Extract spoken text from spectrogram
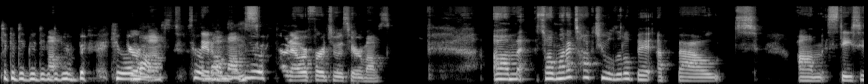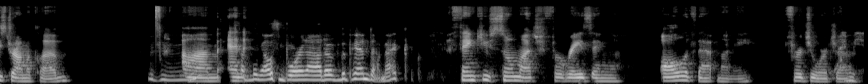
Ticket, ticket, ticket, ticket. Hero, hero moms. moms. Stay home moms are now referred to as hero moms. Um, so I want to talk to you a little bit about um, Stacey's Drama Club. Mm-hmm. Um, and something else born out of the pandemic. Thank you so much for raising all of that money for Georgia. I, mean,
